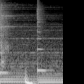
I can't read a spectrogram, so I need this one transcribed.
you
